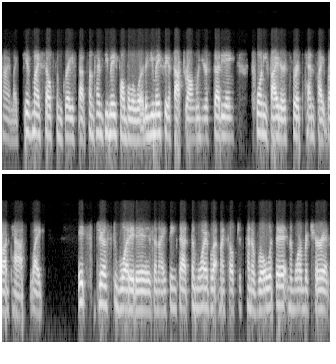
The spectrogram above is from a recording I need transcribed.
time. Like give myself some grace that sometimes you may fumble a word or you may say a fact wrong when you're studying 20 fighters for a 10 fight broadcast. Like it's just what it is. And I think that the more I've let myself just kind of roll with it and the more mature and,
